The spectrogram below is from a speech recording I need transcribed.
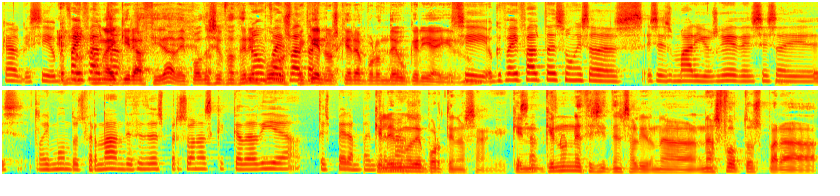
Claro que sí, o que eh, fai non, falta... Non hai que ir á cidade, podese facer non en polos falta... pequenos, que era por onde eu quería ir. Sí, non? o que fai falta son esas, eses Marios Guedes, esas Raimundos Fernández, esas personas que cada día te esperan para entrenar. Que leven o deporte na sangue, que, Exacto. non, que non necesiten salir na, nas fotos para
